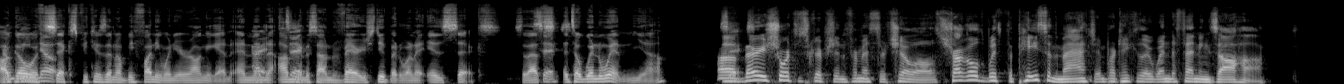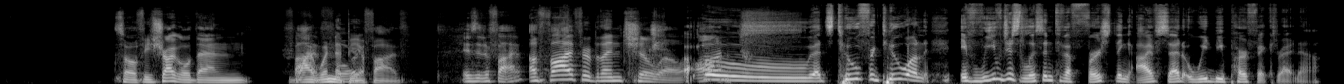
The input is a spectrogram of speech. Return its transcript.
I'll go with know- six because then it'll be funny when you're wrong again, and then Alright, I'm gonna sound very stupid when it is six. So that's Six. it's a win-win, you know. A Six. very short description for Mr. Chilwell. Struggled with the pace of the match, in particular when defending Zaha. So if he struggled, then why wouldn't it be a five? Is it a five? A five for Glenn Chilwell. On- Oh, that's two for two on. If we've just listened to the first thing I've said, we'd be perfect right now.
